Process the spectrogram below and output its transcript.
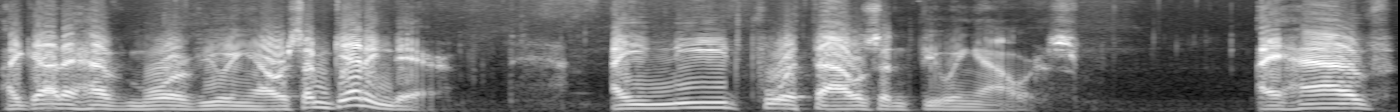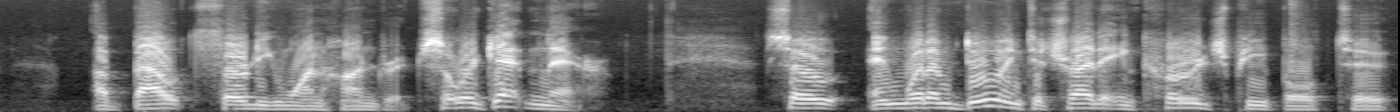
I got to have more viewing hours. I'm getting there. I need 4,000 viewing hours. I have about 3,100. So we're getting there. So, and what I'm doing to try to encourage people to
